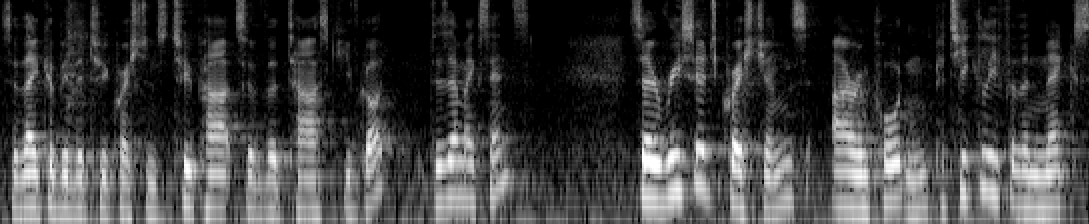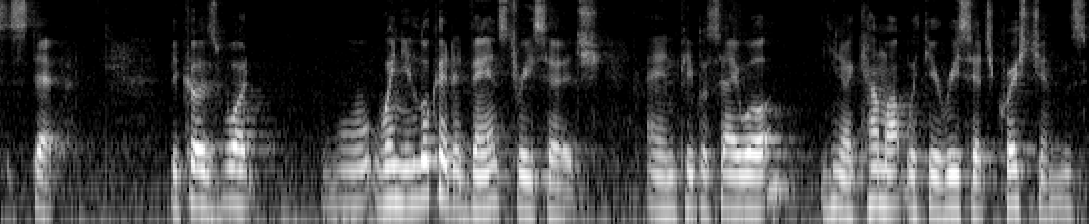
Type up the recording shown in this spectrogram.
So they could be the two questions, two parts of the task you've got Does that make sense? So research questions are important, particularly for the next step, because what when you look at advanced research and people say, well, you know, come up with your research questions,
